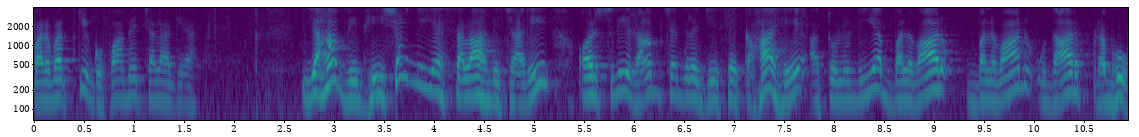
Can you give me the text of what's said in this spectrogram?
पर्वत की गुफा में चला गया। यहाँ विभीषण ने यह सलाह विचारी और श्री रामचंद्र जी से कहा, हे अतुलनीय बलवार, बलवान उदार प्रभु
